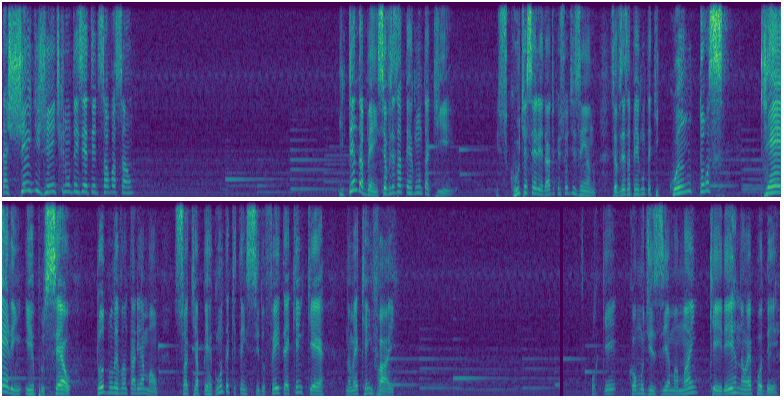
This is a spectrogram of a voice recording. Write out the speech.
Está cheio de gente que não tem certeza de salvação. Entenda bem, se eu fizer essa pergunta aqui, escute a seriedade do que eu estou dizendo. Se eu fizer essa pergunta aqui, quantos querem ir para o céu? Todo mundo levantaria a mão. Só que a pergunta que tem sido feita é quem quer, não é quem vai. Porque, como dizia a mamãe, querer não é poder.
